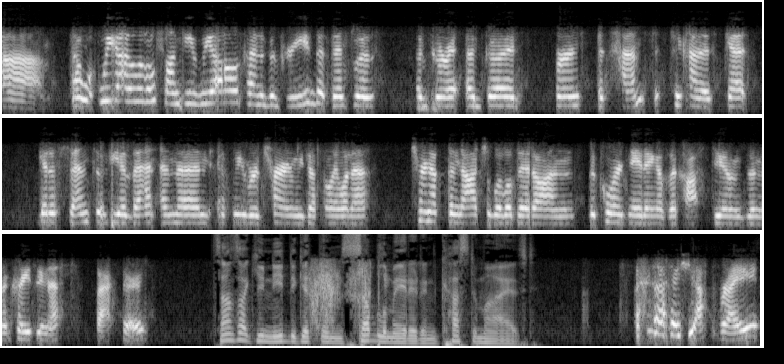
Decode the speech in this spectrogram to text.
Um, so we got a little funky. We all kind of agreed that this was a good a good first attempt to kind of get get a sense of the event, and then if we return, we definitely want to turn up the notch a little bit on the coordinating of the costumes and the craziness factors. Sounds like you need to get them sublimated and customized. yeah, right.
